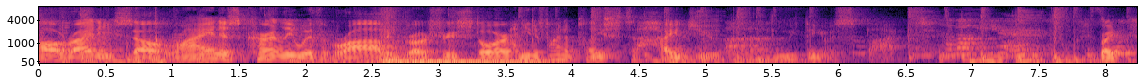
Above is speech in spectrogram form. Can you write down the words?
Alrighty, so Ryan is currently with Rob at the grocery store. I need to find a place to hide you. Uh, let me think of a spot. how about here? Right.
